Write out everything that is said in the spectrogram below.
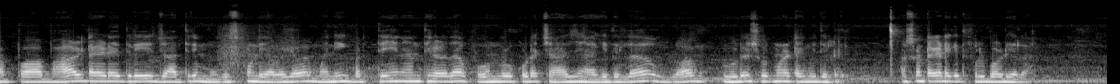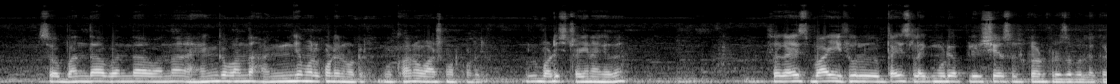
ಅಪ್ಪ, ಭಾಳ ಟೈರ್ಡ್ ಐತ್ರಿ ಜಾತ್ರೆ ಮುಗಿಸ್ಕೊಂಡು ಯಾವಾಗ ಯಾವಾಗ ಮನೆಗೆ ಬರ್ತೇನೆ ಅಂತ ಹೇಳ್ದ ಫೋನು ಕೂಡ ಚಾರ್ಜಿಂಗ್ ಆಗಿದ್ದಿಲ್ಲ. ವ್ಲಾಗ್ ವಿಡಿಯೋ ಶೂಟ್ ಮಾಡೋ ಟೈಮ್ ಇದ್ದಿಲ್ಲ ರೀ ಅಷ್ಟೊಂದು ಟೈರ್ಡ್ ಆಗಿತ್ತು ಫುಲ್ ಬಾಡಿ ಎಲ್ಲ. ಸೊ ಬಂದ ಬಂದ ಬಂದ, ಹೆಂಗೆ ಬಂದ ಹಾಗೆ ಮಲ್ಕೊಂಡಿಲ್ಲ ನೋಡ್ರಿ. ಮುಖಾನು ವಾಶ್ ಮಾಡ್ಕೊಂಡಿಲ್ಲ ಫುಲ್ ಬಾಡಿ ಸ್ಟ್ರೈನ್ ಆಗ್ಯದ. So guys bye if you guys like ಮೂಡಿಯೋ ಪ್ಲೀಸ್ ಶೇರ್ ಸಬ್ಸ್ಕ್ರೈಬ್ ಫಾರ್ ಸಬಲ್ like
